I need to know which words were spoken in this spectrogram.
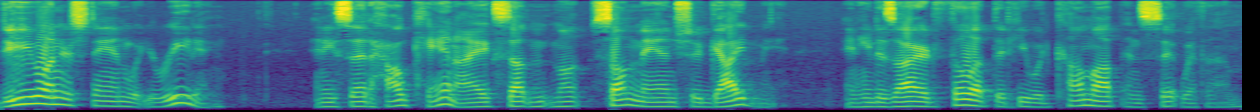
do you understand what you're reading? And he said, How can I, except some man should guide me? And he desired Philip that he would come up and sit with him.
